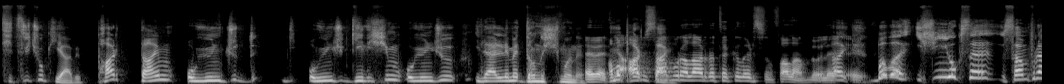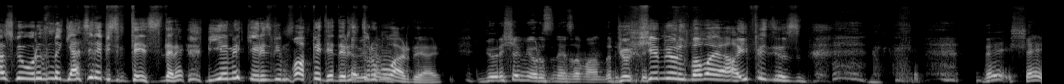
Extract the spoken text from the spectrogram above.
titri çok iyi abi. Part time oyuncu oyuncu gelişim, oyuncu ilerleme danışmanı. evet Ama ya part abi sen buralarda takılırsın falan böyle. Ay, E, baba işin yoksa San Francisco'ya uğradığında gelsene bizim tesislere. Bir yemek yeriz, bir muhabbet ederiz Tabii, durumu tabii. vardı yani. görüşemiyoruz ne zamandır. Görüşemiyoruz baba ya ayıp ediyorsun. Ve şey,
